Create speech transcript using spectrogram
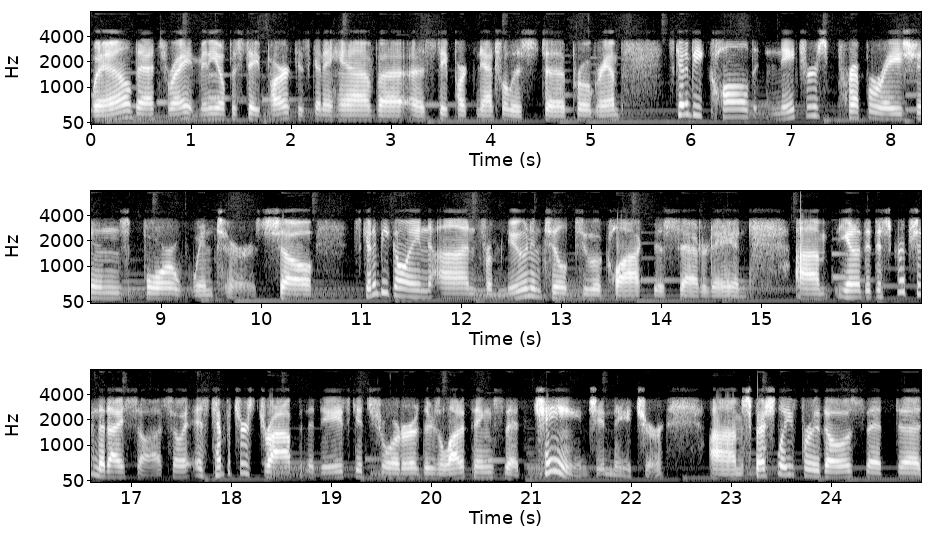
Well, that's right. Minneopa State Park is going to have a, a state park naturalist uh, program. It's going to be called Nature's Preparations for Winter. So going to be going on from noon until 2 o'clock this Saturday. And, um, you know, the description that I saw, so as temperatures drop and the days get shorter, there's a lot of things that change in nature, um, especially for those that uh,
